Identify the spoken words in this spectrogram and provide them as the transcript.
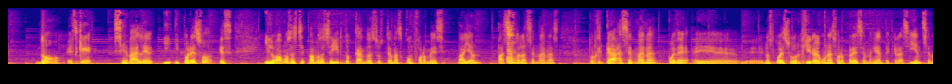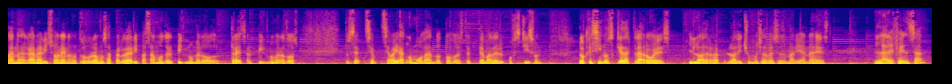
No, es que se vale. Y, por eso es, y lo vamos a, vamos a seguir tocando estos temas conforme vayan pasando las semanas, porque cada semana puede eh, nos puede surgir alguna sorpresa. Imagínate que la siguiente semana gana Arizona y nosotros volvemos a perder y pasamos del pick número 3 al pick número 2. Entonces se, va a ir acomodando todo este tema del off-season. Lo que sí nos queda claro es, y lo ha, lo ha dicho muchas veces Mariana, es la defensa.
